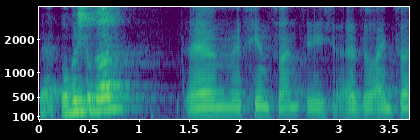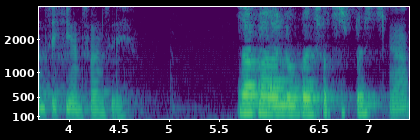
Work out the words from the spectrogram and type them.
Ja, wo bist du gerade? Ähm, 24, also 21, 24. Sag mal, wenn du bei 40 bist. Ja.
